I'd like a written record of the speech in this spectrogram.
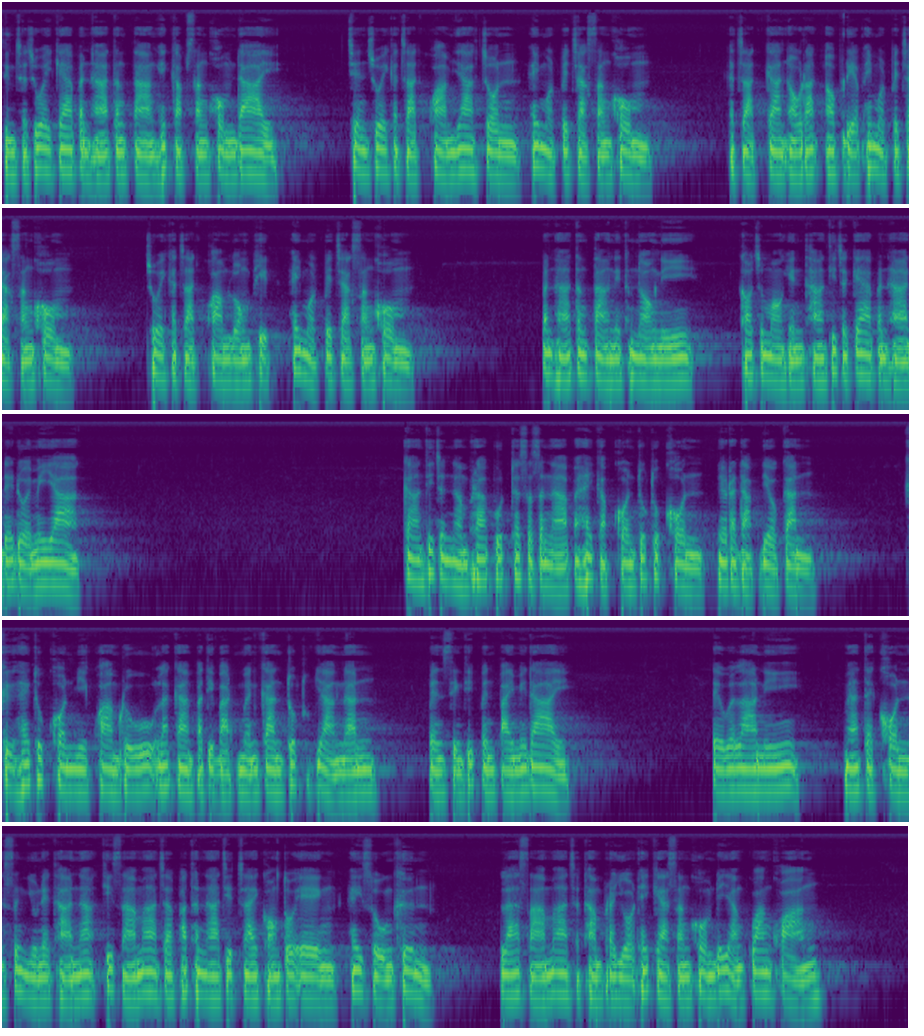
จึงจะช่วยแก้ปัญหาต่างๆ ให้กับสังคมได้ เช่นช่วยขจัดความยากจนให้หมดไปจากสังคม ขจัดการเอารัดเอาเปรียบให้หมดไปจากสังคม ช่วยขจัดความหลงผิดให้หมดไปจากสังคม ปัญหาต่างๆ ในทำนองนี้ เขาจะมองเห็นทางที่จะแก้ปัญหาได้โดยไม่ยาก การที่จะนำพระพุทธศาสนาไปให้กับคนทุกๆ คนในระดับเดียวกัน คือให้ทุกคนมีความรู้และการปฏิบัติเหมือนกันทุกๆ อย่างนั้น เป็นสิ่งที่เป็นไปไม่ได้ แต่เวลานี้แม้แต่คนซึ่งอยู่ในฐานะที่สามารถจะพัฒนาจิตใจของตัวเองให้สูงขึ้น และสามารถจะทำประโยชน์ให้แก่สังคมได้อย่างกว้างขวาง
